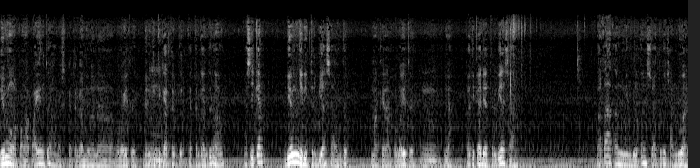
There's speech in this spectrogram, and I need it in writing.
dia mau ngapa-ngapain tuh harus ketergantungan dengan narkoba itu dan Hmm. ketika ter- ketergantungan pasti kan dia menjadi terbiasa untuk memakai narkoba itu Hmm. nah ketika dia terbiasa maka akan menimbulkan suatu kecanduan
